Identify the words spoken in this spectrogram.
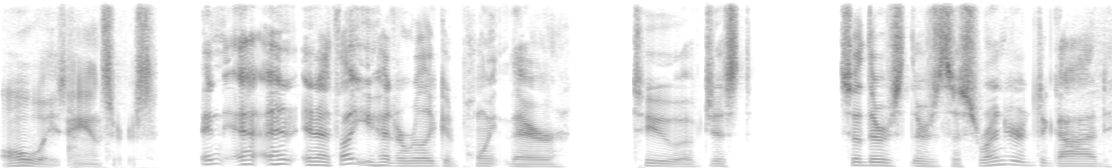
always answers And, and and I thought you had a really good point there too of just so there's there's the surrender to God,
